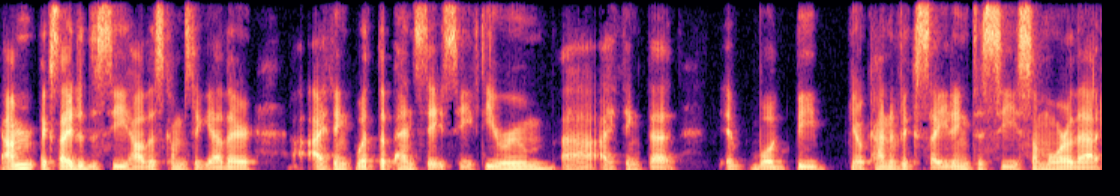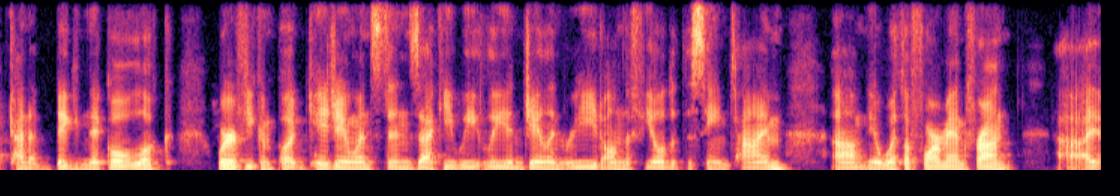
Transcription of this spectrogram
I'm excited to see how this comes together. I think with the Penn State safety room, uh, I think that it would be you know kind of exciting to see some more of that kind of big nickel look where if you can put KJ Winston, Zakee Wheatley, and Jaylen Reed on the field at the same time, um, you know, with a four man front, uh, I,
